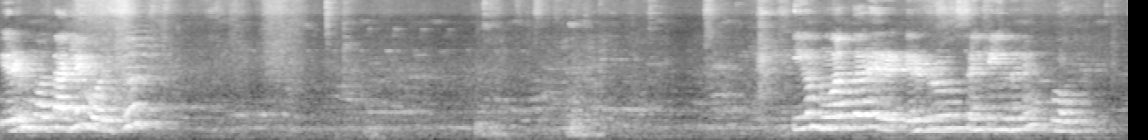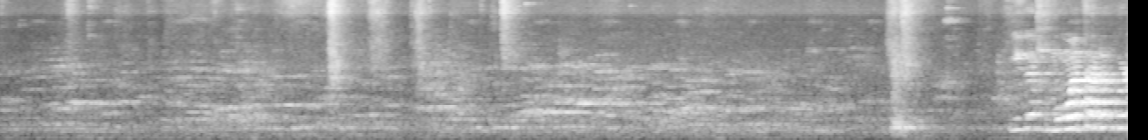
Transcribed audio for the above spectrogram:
ಎರಡು ಮೂವತ್ತಾಗಲೇ ಹೋಯಿತು. ಈಗ ಮೂವತ್ತಾರು ಎರಡು ಸಂಖ್ಯೆಯಿಂದಲೇ ಹೋಗುತ್ತೆ ಈಗ ಮೂವತ್ತಾರು ಕೂಡ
